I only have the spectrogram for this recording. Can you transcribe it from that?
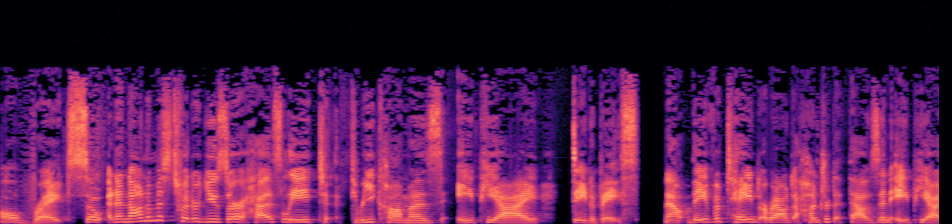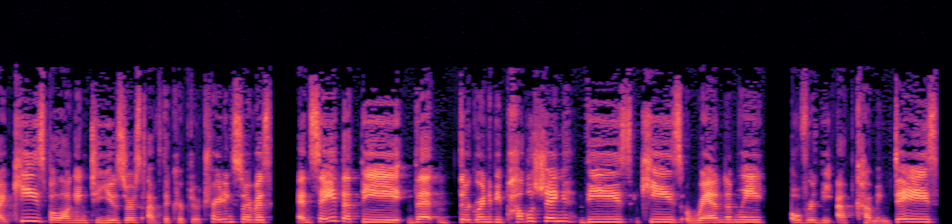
All right. So an anonymous Twitter user has leaked 3Commas API database. Now, they've obtained around 100,000 API keys belonging to users of the crypto trading service and say that the that they're going to be publishing these keys randomly over the upcoming days.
